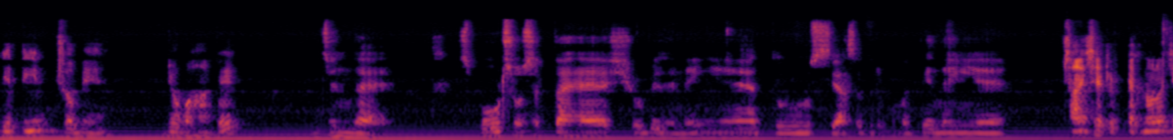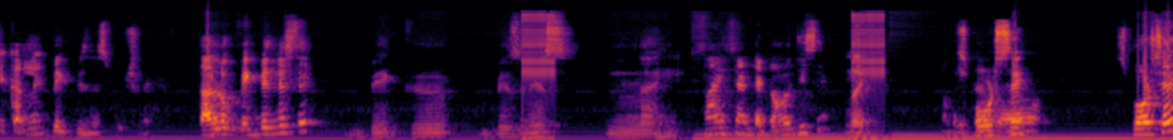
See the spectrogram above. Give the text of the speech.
ये तीन शोबे हैं जो वहाँ पे ज़िंदा है। स्पोर्ट्स हो सकता है शोबिज नहीं है तो सियासत हुकूमत भी नहीं है। साइंस एंड टेक्नोलॉजी कर लें। बिग बिज़नेस पूछ लें। ताल्लुक बिग बिज़नेस से? बिग बिज़नेस नहीं। साइंस एंड टेक्नोलॉजी से? नहीं। का- से? स्पोर्ट्स से?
